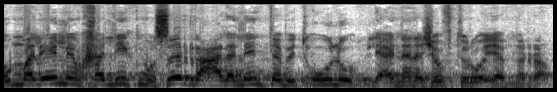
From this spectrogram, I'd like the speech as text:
امال إيه اللي مخليك مصر على اللي انت بتقوله؟ لأن أنا شفت رؤية من الرب.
